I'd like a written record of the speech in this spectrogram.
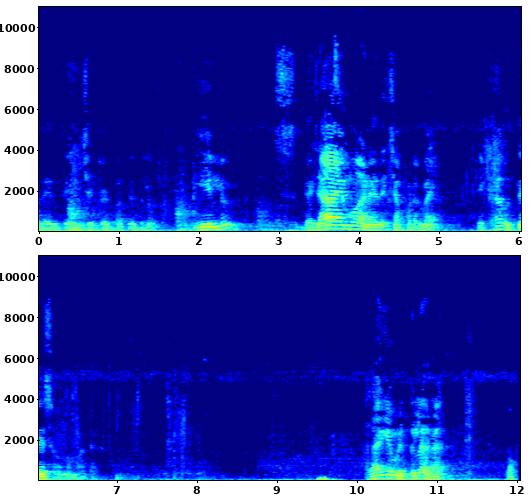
అనేది తెలియచెప్పే పద్ధతిలో ఈ ఇల్లు గజాయము అనేది చెప్పడమే ఇక్కడ ఉద్దేశం అన్నమాట. అలాగే మిత్రులారా ఒక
